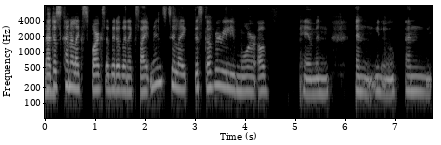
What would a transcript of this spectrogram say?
that Mm. just kind of like sparks a bit of an excitement to like discover really more of him and and you know and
